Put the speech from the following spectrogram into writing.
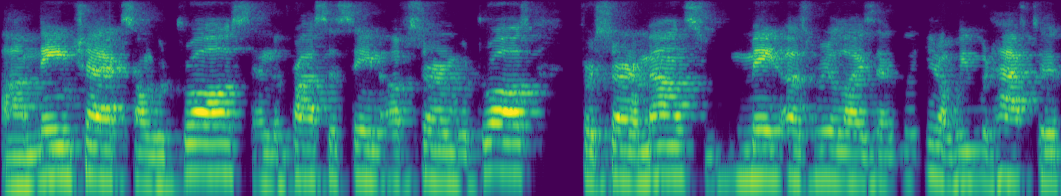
Um, name checks on withdrawals and the processing of certain withdrawals for certain amounts made us realize that you know we would have to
